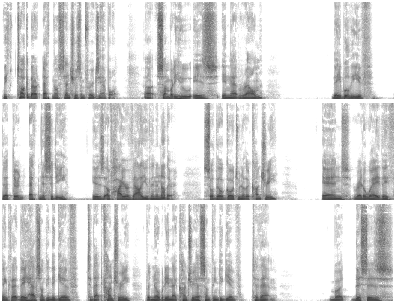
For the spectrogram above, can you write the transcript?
We talk about ethnocentrism, for example. Uh, somebody who is in that realm, they believe that their ethnicity is of higher value than another. So they'll go to another country and right away they think that they have something to give to that country, but nobody in that country has something to give to them. But this is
